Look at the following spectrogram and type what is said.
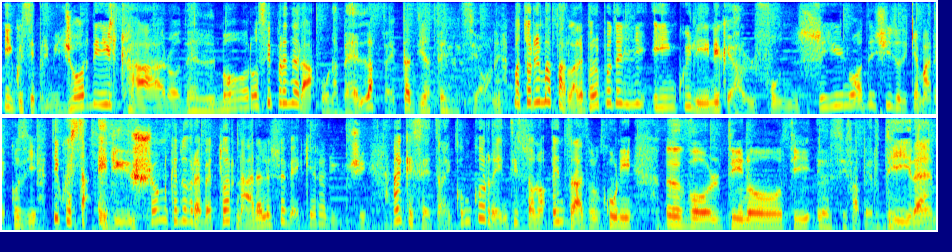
in questi primi giorni il caro del Moro si prenderà una bella fetta di attenzione. Ma torniamo a parlare proprio degli inquilini che Alfonsino ha deciso di chiamare così, di questa edition che dovrebbe tornare alle sue vecchie radici, anche se tra i concorrenti sono entrati alcuni eh, volti noti, eh, si fa per dire.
